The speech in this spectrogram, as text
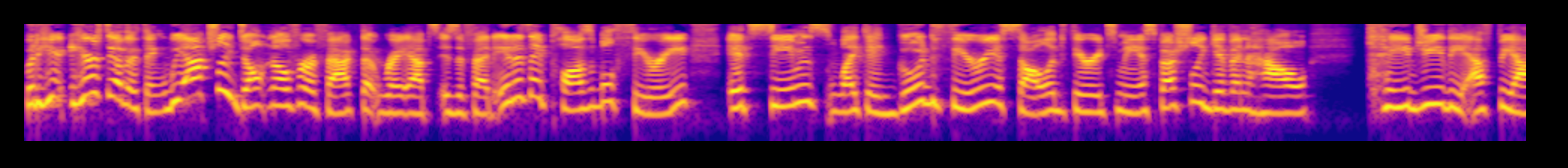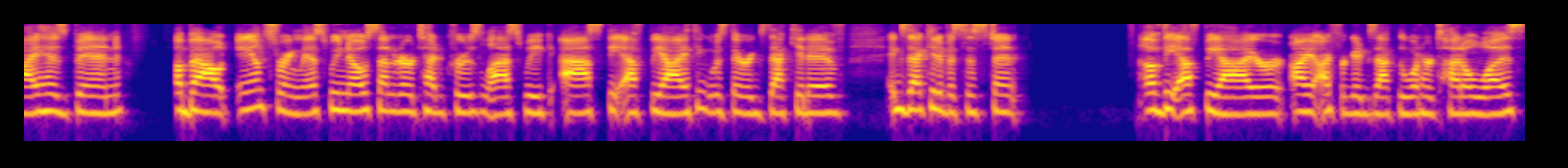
But here, here's the other thing. We actually don't know for a fact that Ray Epps is a Fed. It is a plausible theory. It seems like a good theory, a solid theory to me, especially given how cagey the FBI has been about answering this. We know Senator Ted Cruz last week asked the FBI, I think it was their executive executive assistant of the FBI, or I, I forget exactly what her title was.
